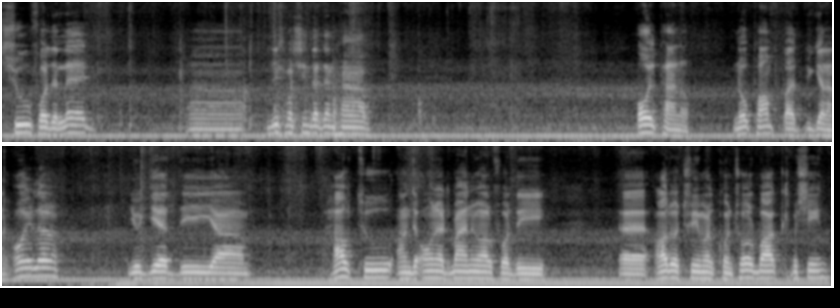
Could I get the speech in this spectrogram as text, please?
shoe for the leg. Uh, this machine doesn't have oil panel. No pump but you get an oiler. You get the um, how to on the owner's manual for the uh, auto trimmer control box machine.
